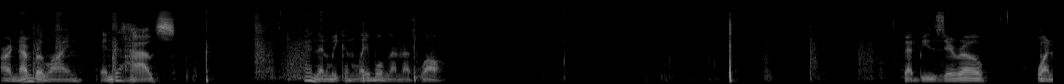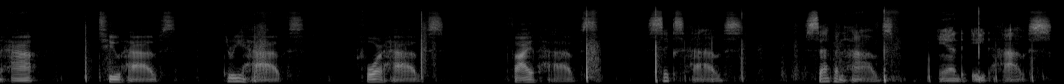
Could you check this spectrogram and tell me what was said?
our number line into halves, and then we can label them as well. That'd be 0, 1 half, 2 halves, 3 halves, 4 halves, five halves, six halves, seven halves, and eight halves.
